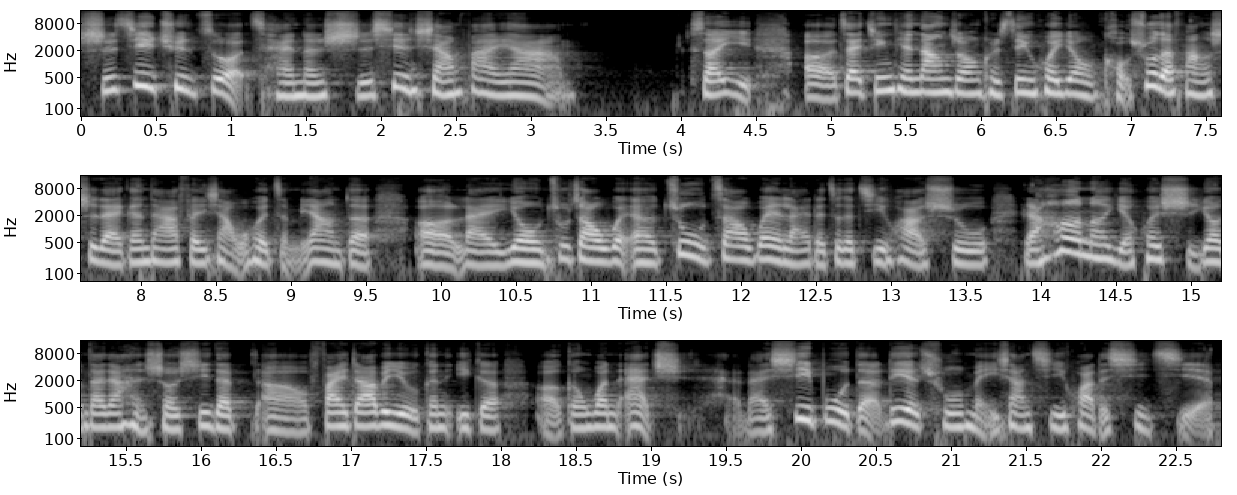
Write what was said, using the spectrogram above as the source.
实际去做才能实现想法呀。所以，呃，在今天当中，Christine 会用口述的方式来跟大家分享，我会怎么样的，呃，来用铸造未呃铸造未来的这个计划书，然后呢，也会使用大家很熟悉的呃 Five W 跟一个呃跟 One H 来细部的列出每一项计划的细节。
